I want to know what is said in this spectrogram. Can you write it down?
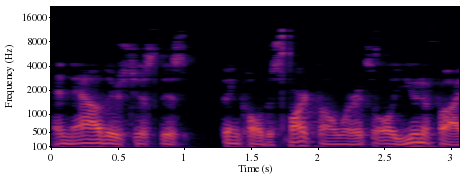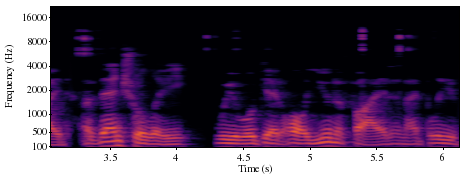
And now there's just this thing called a smartphone where it's all unified. Eventually we will get all unified. And I believe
